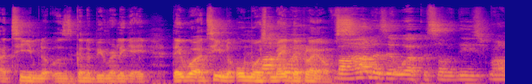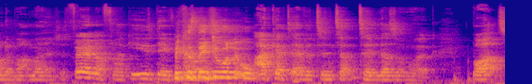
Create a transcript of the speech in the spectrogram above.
a team that was going to be relegated. They were a team that almost But made the playoffs. But how does it work with some of these roundabout managers? Fair enough, like he use David. Because they do a little- I kept Everton top ten doesn't work, but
